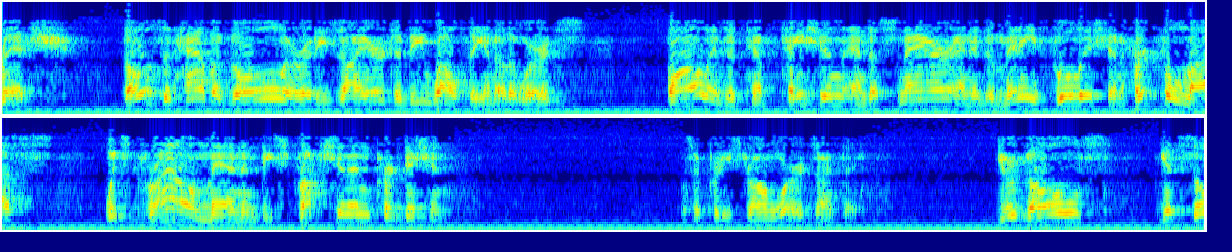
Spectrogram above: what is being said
rich those that have a goal or a desire to be wealthy, in other words, fall into temptation and a snare and into many foolish and hurtful lusts which drown men in destruction and perdition. Those are pretty strong words, aren't they? Your goals get so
